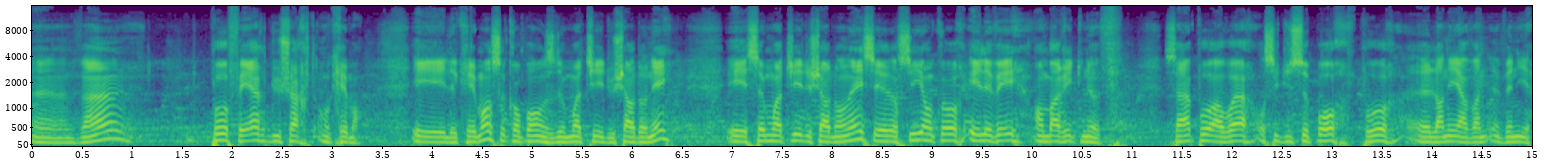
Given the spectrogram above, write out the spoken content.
un vin pour faire du chart en crément. Et le crément se compose de moitié du chardonnay. Et ce moitié du chardonnay, c'est aussi encore élevé en barrique neuf. Ça pour avoir aussi du support pour euh, l'année à venir.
